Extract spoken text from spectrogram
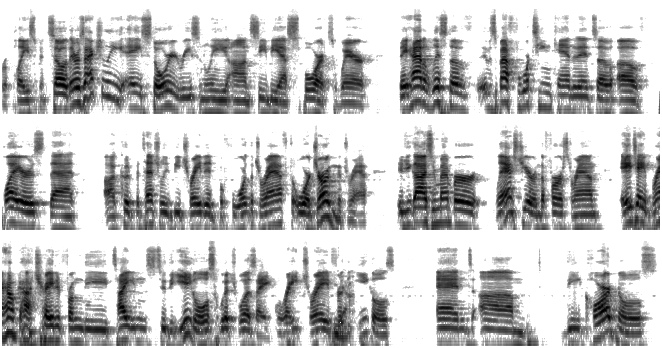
replacement. So there was actually a story recently on CBS Sports where they had a list of it was about 14 candidates of, of players that uh, could potentially be traded before the draft or during the draft. If you guys remember last year in the first round, AJ Brown got traded from the Titans to the Eagles, which was a great trade for yeah. the Eagles. And um, the Cardinals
